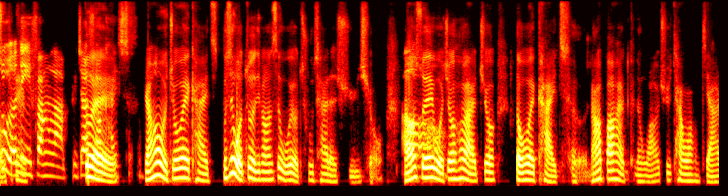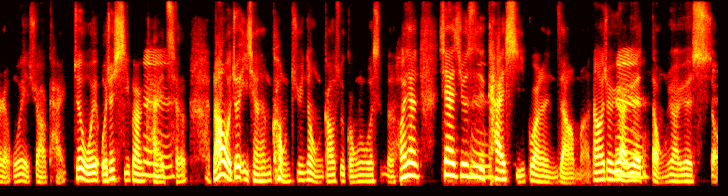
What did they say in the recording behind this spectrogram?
住的地方啦比较需要开车，然后我就会开，不是我住的地方，是我有出差的需求，然后所以我就后来就都会开车，然后包含可能我要去探望家人，我也需要开，就是我我就习惯开车，然后我就以前很恐惧那种高速公路或什么，好像现在就是开习惯了，你知道。知道吗？然后就越来越懂，越来越熟，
